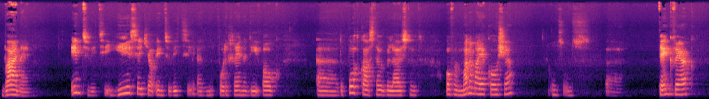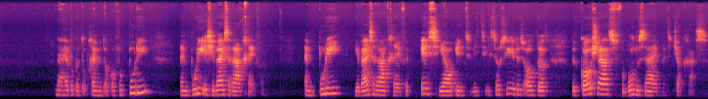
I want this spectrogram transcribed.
Waarnemen. Intuïtie. Hier zit jouw intuïtie. En voor degenen die ook uh, de podcast hebben beluisterd, over Manamaya Kosha, ons, ons uh, denkwerk. Daar heb ik het op een gegeven moment ook over Boedi. En Boedi is je wijze raadgever. En Boedi, je wijze raadgever, is jouw intuïtie. Zo zie je dus ook dat de kosha's verbonden zijn met de chakra's.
